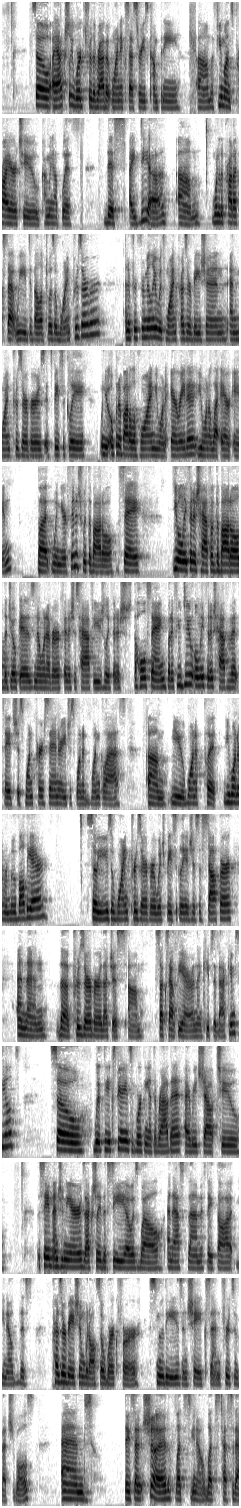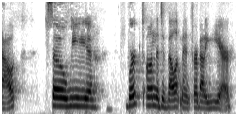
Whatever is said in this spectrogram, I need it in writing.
So I actually worked for the Rabbit Wine Accessories Company um, a few months prior to coming up with this idea. Um, one of the products that we developed was a wine preserver. And if you're familiar with wine preservation and wine preservers, it's basically when you open a bottle of wine, you want to aerate it, you want to let air in. But when you're finished with the bottle, say you only finish half of the bottle. The joke is no one ever finishes half. You usually finish the whole thing. But if you do only finish half of it, say it's just one person or you just wanted one glass, um, you want to put, you want to remove all the air. So you use a wine preserver, which basically is just a stopper, and then the preserver that just um, sucks out the air and then keeps it vacuum sealed. So with the experience of working at the Rabbit, I reached out to the same engineers, actually the CEO as well, and asked them if they thought, you know, this preservation would also work for smoothies and shakes and fruits and vegetables. And they said it should. Let's, you know, let's test it out. So we worked on the development for about a year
